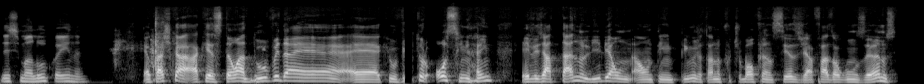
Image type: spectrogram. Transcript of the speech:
desse maluco aí, né? Eu acho que a, questão, a dúvida é, é que o Victor Osimhen, ele já tá no Lille há um, há um tempinho, já tá no futebol francês já faz alguns anos,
